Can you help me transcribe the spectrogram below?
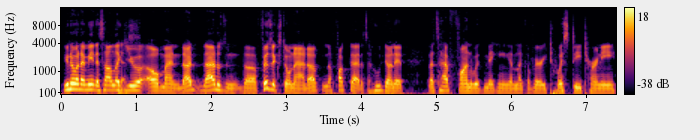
You know what I mean? It's not like Yes. you oh man that that doesn't the physics don't add up. No, fuck that. It's a who done it. Let's have fun with making it like a very twisty, turny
